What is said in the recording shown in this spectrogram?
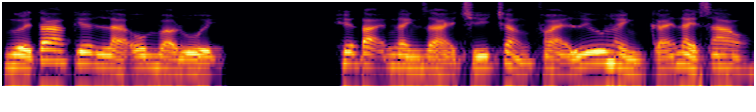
Người ta kia là ôm vào đùi. Hiện tại ngành giải trí chẳng phải lưu hành cái này sao?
